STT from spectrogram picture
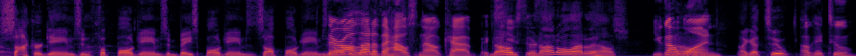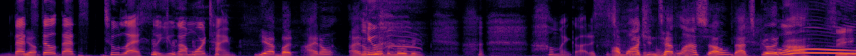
soccer games and football games and baseball games and softball games. and They're all all these out other of the things. house now, Cap. No, Excuses. they're not all out of the house. You got No, one. I got two. Okay, two. That's Yep. still that's two less. So you got more time. Yeah, but I don't. I don't You- know the movie. Oh my God, it's such a I'm watching beautiful Ted movie. Lasso. That's good. Ah, see? There you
